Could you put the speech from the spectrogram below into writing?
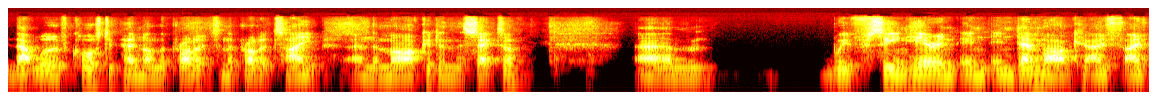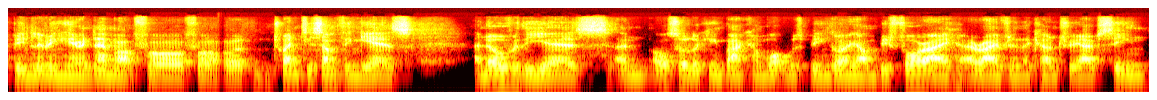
that will, of course, depend on the product and the product type and the market and the sector. Um, we've seen here in, in, in Denmark, I've, I've been living here in Denmark for, for 20 something years and over the years, and also looking back on what was being going on before I arrived in the country, I've seen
